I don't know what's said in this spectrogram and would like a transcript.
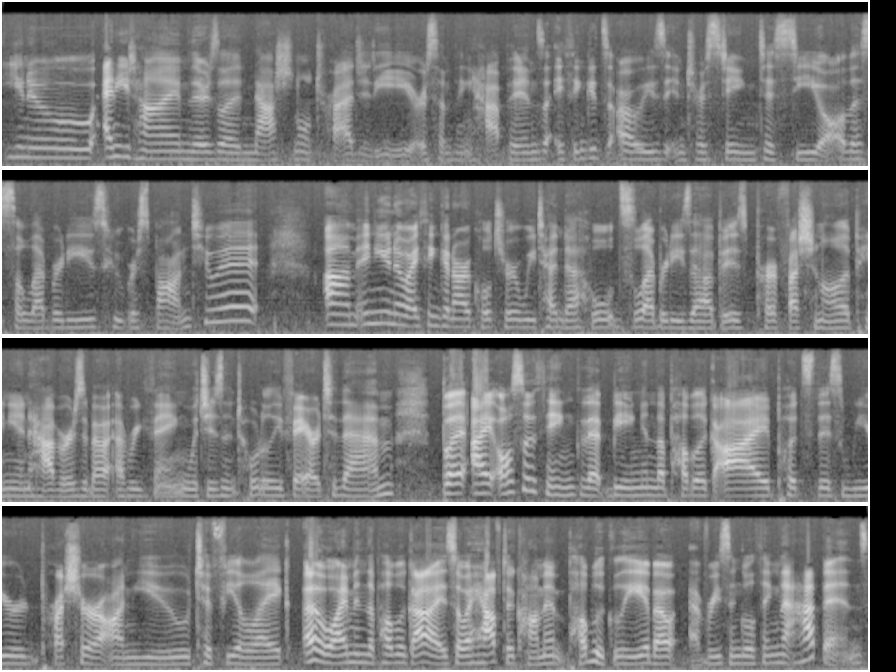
you know anytime there's a national tragedy or something happens i think it's always interesting to see all the celebrities who respond to it. Um, and you know i think in our culture we tend to hold celebrities up as professional opinion havers about everything which isn't totally fair to them. But i also think that being in the public eye puts this weird pressure on you to feel like oh i'm in the public eye so i have to comment publicly about every single thing that happens.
